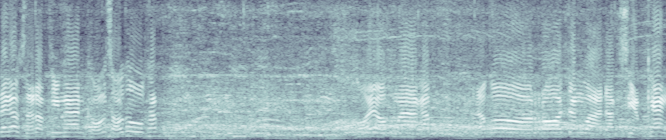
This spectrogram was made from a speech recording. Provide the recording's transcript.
พอใจแล้วครับสำหรับทีมงานของเสาโทครับถอยออกมาครับ แล้วก็รอจังหวะดักเสียบแข้ง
